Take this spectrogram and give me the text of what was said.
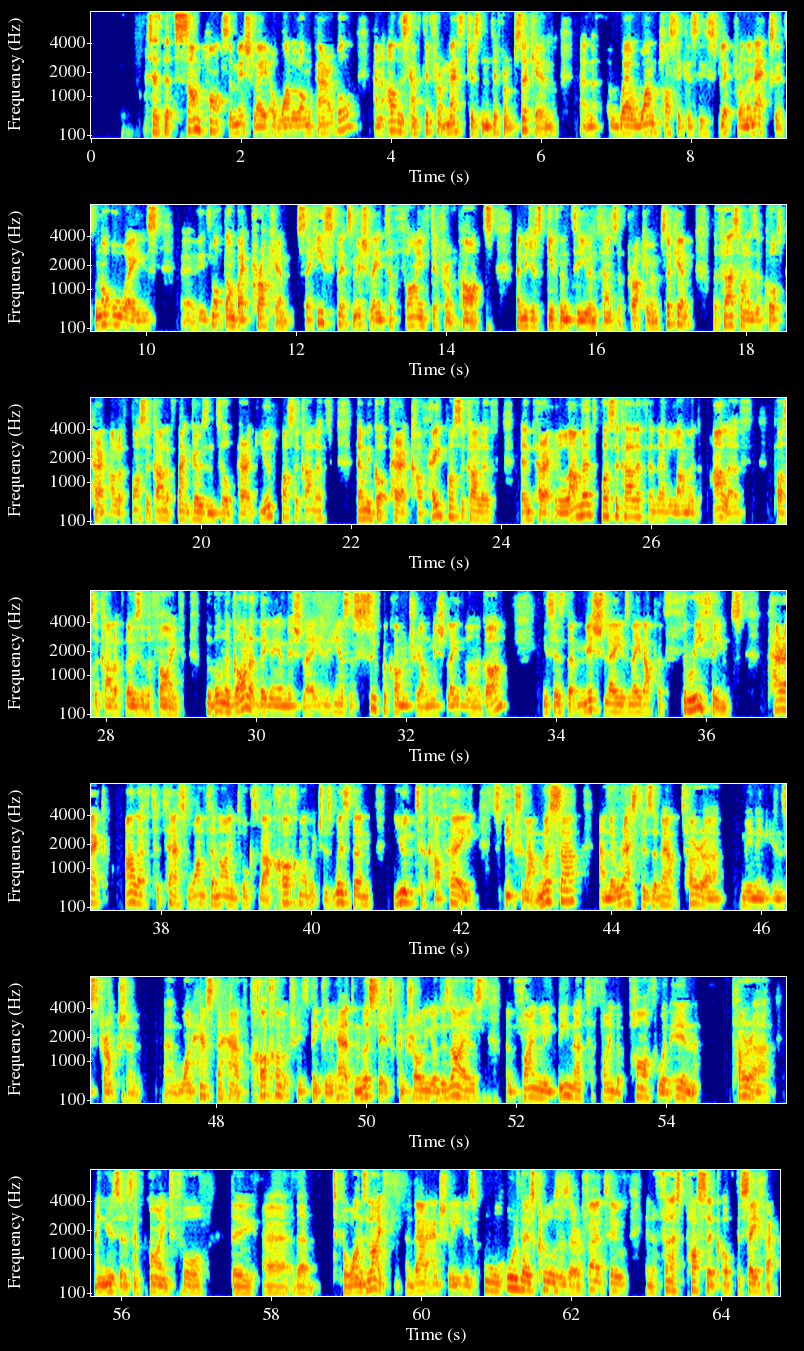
says that some parts of Mishlei are one long parable, and others have different messages and different psukim, um, where one pasuk is split from the next. And it's not always, uh, it's not done by prakim. So he splits Mishlei into five different parts. Let me just give them to you in terms of prakim and psukim. The first one is, of course, Perek Aleph Pasuk Aleph. That goes until Perek Yud Pasuk Aleph. Then we've got Perek Kaf Hey Pasuk Aleph. Then Perek Lamed Pasuk Aleph, and then Lamed Aleph Pasuk Aleph, those are the five. The Vilna Gaon at the beginning of Mishlei, and he has a super commentary on Mishlei, the Vilna Gaon. He says that Mishlei is made up of three themes. Perek Aleph to Tes 1 to 9 talks about Chokhmah, which is wisdom. Yud to Kaf Hey speaks about Mussar, and the rest is about Torah, meaning instruction. Um, one has to have Chokhmah, which means thinking ahead. Mussar is controlling your desires. And finally, Bina to find a path within Torah and use it as a guide for the uh, the for one's life, and that actually is all. All of those clauses are referred to in the first pasuk of the Sefer.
